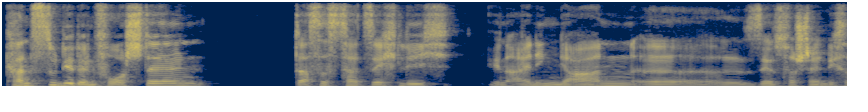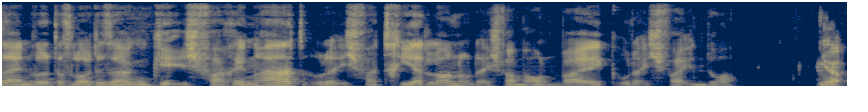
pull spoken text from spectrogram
Kannst du dir denn vorstellen, dass es tatsächlich in einigen Jahren äh, selbstverständlich sein wird, dass Leute sagen, okay, ich fahre Rennrad oder ich fahre Triathlon oder ich fahre Mountainbike oder ich fahre Indoor? Ja,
